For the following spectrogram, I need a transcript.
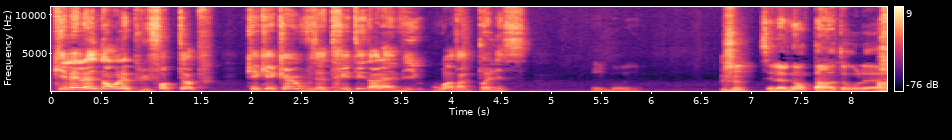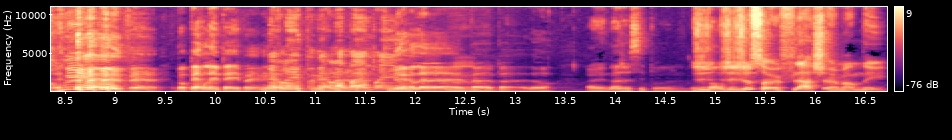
Quel est le nom le plus fucked up que quelqu'un vous a traité dans la vie ou en tant que police? Hey boy. c'est le nom de tantôt, là. Ah oui, euh, fait- Pas Perlin Pimpin, mais. Merlin, non. Merlin Pimpin. Merlin Hmm. Pimpin, non. Honnêtement, je sais pas. J'ai juste un flash un moment donné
